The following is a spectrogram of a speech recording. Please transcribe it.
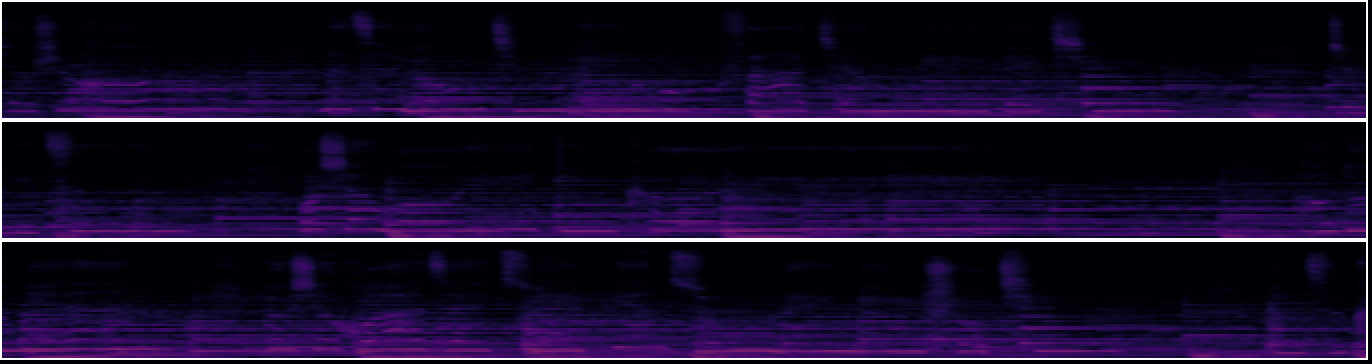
小时候，每次用尽力无法将你背起，这一次，我想我一定可以。好多年，有些话在嘴边从没能说清，但此刻，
